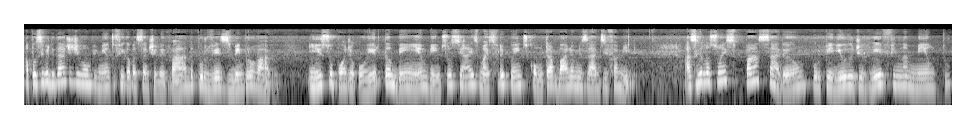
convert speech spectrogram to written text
A possibilidade de rompimento fica bastante elevada, por vezes bem provável, e isso pode ocorrer também em ambientes sociais mais frequentes, como trabalho, amizades e família. As relações passarão por período de refinamento,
